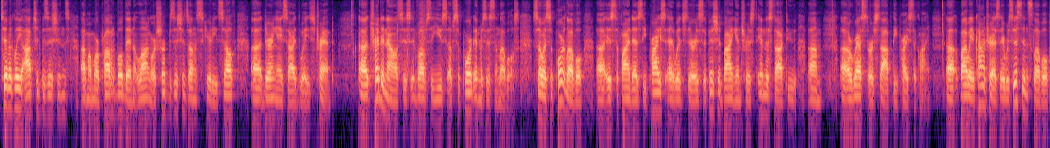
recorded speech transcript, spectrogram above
typically, option positions um, are more profitable than long or short positions on the security itself uh, during a sideways trend. Uh, trend analysis involves the use of support and resistance levels. So, a support level uh, is defined as the price at which there is sufficient buying interest in the stock to um, uh, arrest or stop the price decline. Uh, by way of contrast, a resistance level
